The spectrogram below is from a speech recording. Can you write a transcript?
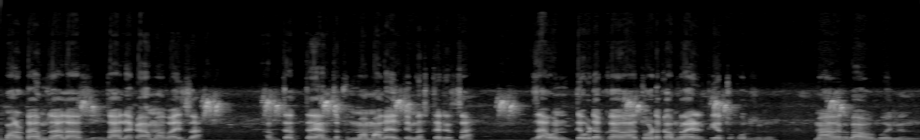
मला टाईम झाला झाला कामा जायचा? त्यात त्यांचं पण मला यायला ते मिस्त्रीचा जाऊन तेवढं का थोडं काम राहिलं येतो करून माघार बाबा बहिणींना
